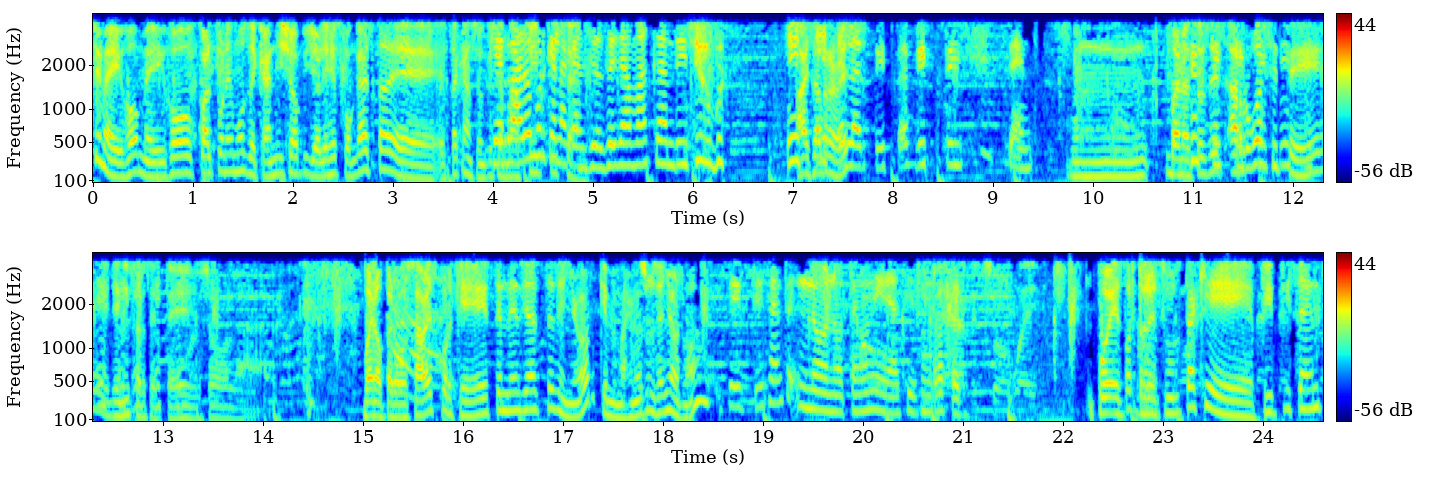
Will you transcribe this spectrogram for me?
Sí, me dijo, me dijo cuál ponemos de Candy Shop y yo le dije, ponga esta de esta canción que Qué se llama raro porque la canción se llama Candy Shop. Ah, es al revés. El artista 50 Cent. Mm, bueno, entonces, arroba CT, Jennifer CT, eso la... Bueno, pero ¿sabes por qué es tendencia este señor? Que me imagino es un señor, ¿no? 50 Cent, no, no tengo ni idea si es un rapero. Pues resulta que 50 Cent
